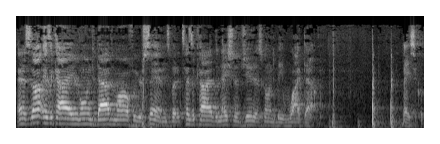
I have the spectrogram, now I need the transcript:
and it's not Hezekiah, you're going to die tomorrow for your sins, but it's Hezekiah, the nation of Judah is going to be wiped out. Basically.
